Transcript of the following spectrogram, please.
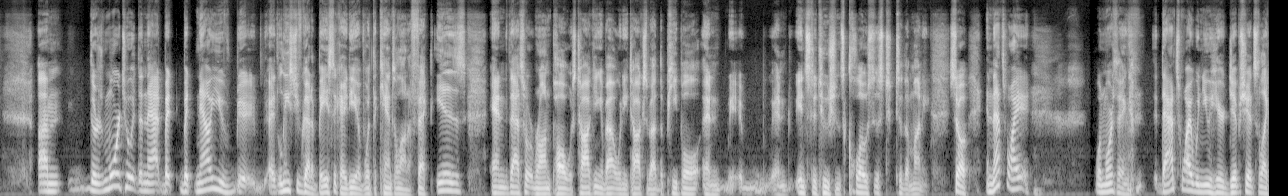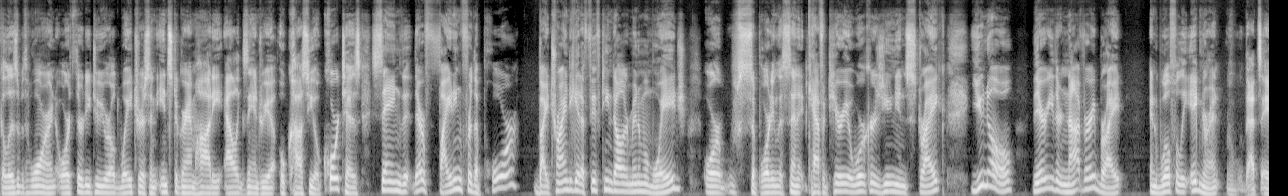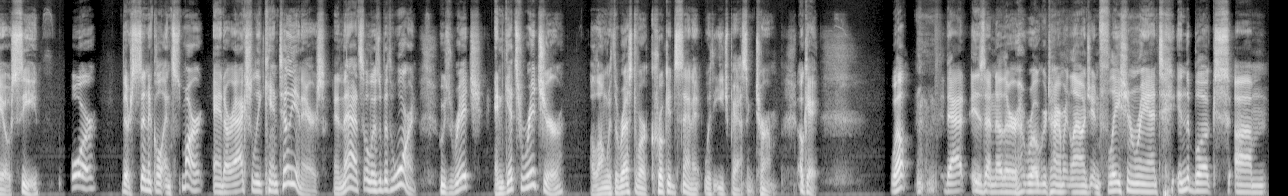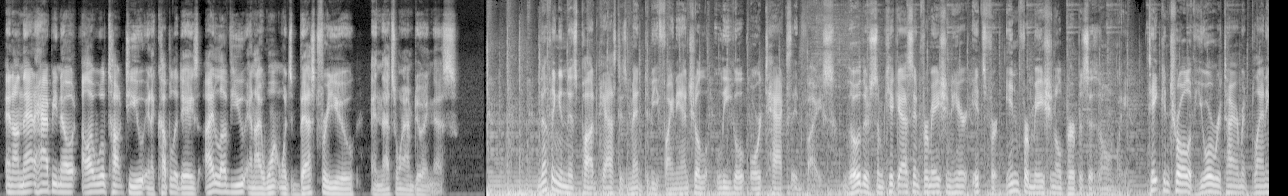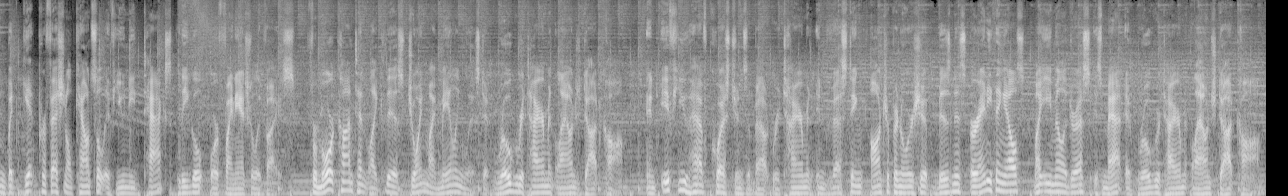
Um, there's more to it than that, but but now you've uh, at least you've got a basic idea of what the Cantillon effect is, and that's what Ron Paul was talking about when he talks about the people and and institutions closest to the money. So, and that's why. One more thing. That's why when you hear dipshits like Elizabeth Warren or 32 year old waitress and Instagram hottie Alexandria Ocasio Cortez saying that they're fighting for the poor, by trying to get a $15 minimum wage or supporting the Senate Cafeteria Workers Union strike, you know they're either not very bright and willfully ignorant, that's AOC, or they're cynical and smart and are actually cantillionaires. And that's Elizabeth Warren, who's rich and gets richer along with the rest of our crooked Senate with each passing term. Okay, well, that is another Rogue Retirement Lounge inflation rant in the books. Um, and on that happy note, I will talk to you in a couple of days. I love you and I want what's best for you. And that's why I'm doing this. Nothing in this podcast is meant to be financial, legal, or tax advice. Though there's some kick ass information here, it's for informational purposes only. Take control of your retirement planning, but get professional counsel if you need tax, legal, or financial advice. For more content like this, join my mailing list at rogueretirementlounge.com. And if you have questions about retirement investing, entrepreneurship, business, or anything else, my email address is matt at rogueretirementlounge.com.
